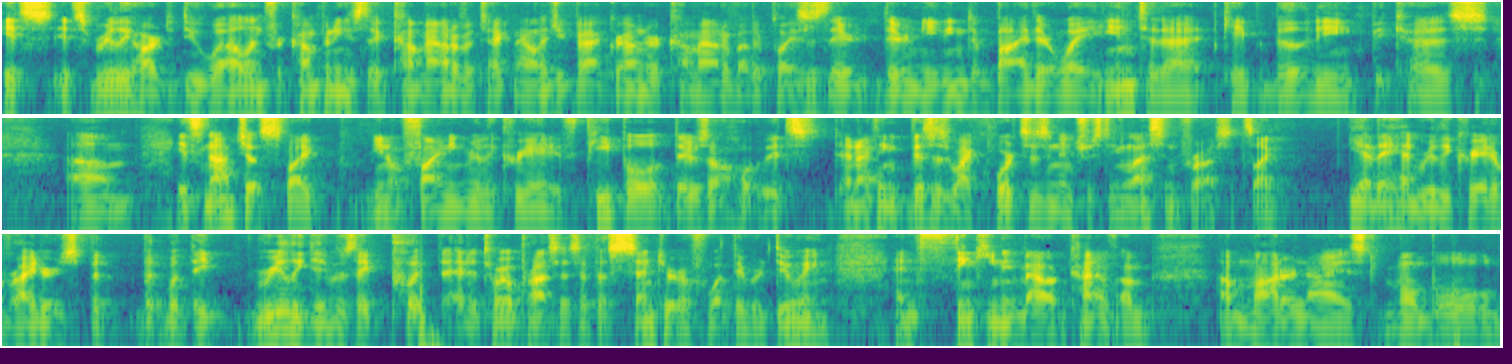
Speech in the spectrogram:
it's it's really hard to do well. And for companies that come out of a technology background or come out of other places they're they're needing to buy their way into that capability because um, it's not just like you know finding really creative people. There's a whole it's and i think this is why quartz is an interesting lesson for us. It's like yeah they had really creative writers but but what they really did was they put the editorial process at the center of what they were doing and thinking about kind of a, a modernized mobile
